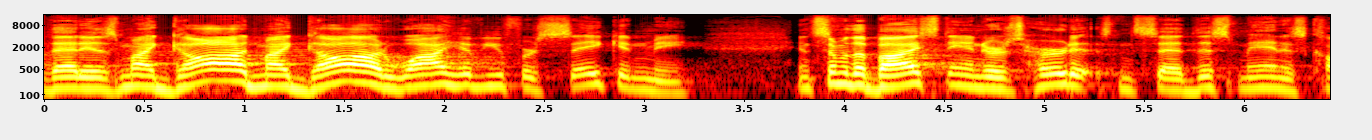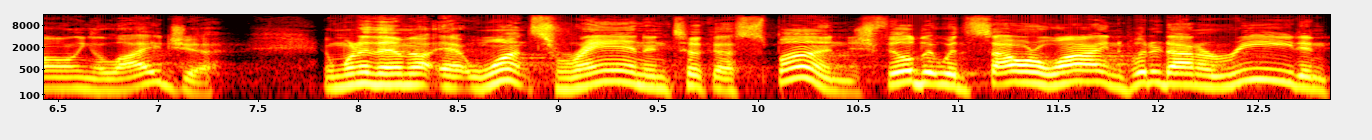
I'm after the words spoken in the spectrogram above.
that is, My God, my God, why have you forsaken me? And some of the bystanders heard it and said, This man is calling Elijah. And one of them at once ran and took a sponge, filled it with sour wine, put it on a reed, and,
